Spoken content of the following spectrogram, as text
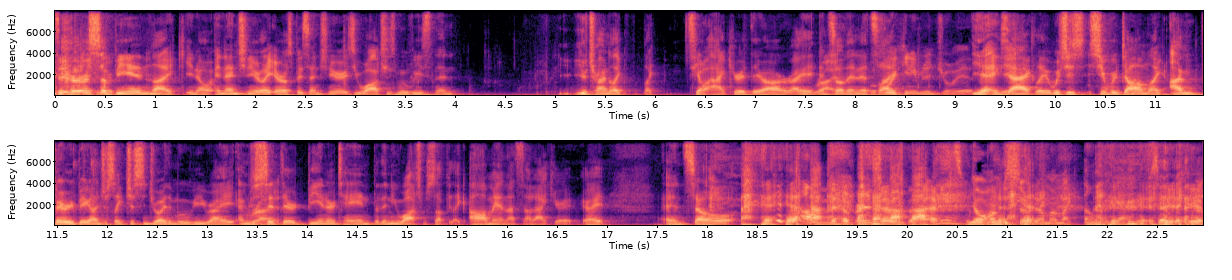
the curse of being like you know an engineer like aerospace engineer is you watch these movies and then you're trying to like like see how accurate they are right, and so then it's Before like you can even enjoy it. yeah exactly which is super dumb like i'm very big on just like just enjoy the movie right and just sit there be entertained but then you watch some stuff you're like oh man that's not accurate right and so I'll never know that. No, I'm so dumb. I'm like, oh my god, that's so cool.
